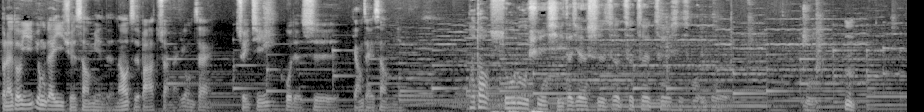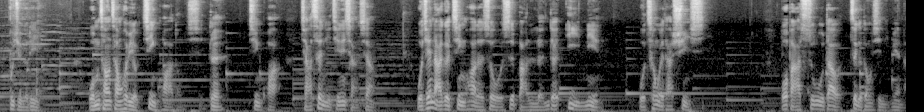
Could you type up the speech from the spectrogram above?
本来都用在医学上面的，然后只是把它转来用在水晶或者是阳宅上面。那到输入讯息这件事，这这这这是什么一个？嗯嗯，不举个例，我们常常会有进化东西。对，进化。假设你今天想象，我今天拿一个净化的时候，我是把人的意念，我称为它讯息，我把它输入到这个东西里面来，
